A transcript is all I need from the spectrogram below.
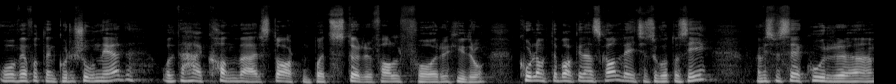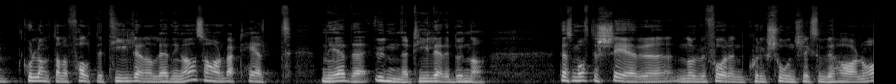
og vi har fått en korreksjon ned. Og dette her kan være starten på et større fall for Hydro. Hvor langt tilbake den skal, det er ikke så godt å si. Men hvis vi ser hvor, eh, hvor langt han har falt ved tidligere anledninger, så har han vært helt nede under tidligere bunner. Det som ofte skjer eh, når vi får en korreksjon slik som vi har nå,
